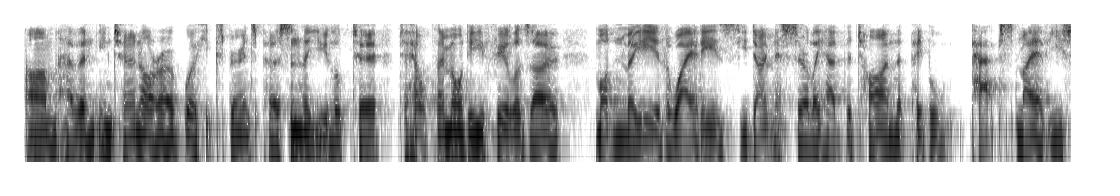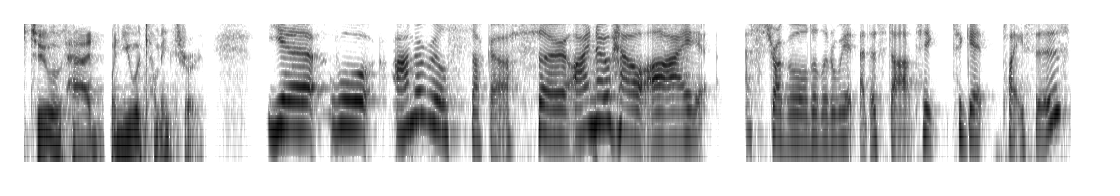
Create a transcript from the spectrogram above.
um, have an intern or a work experience person that you look to to help them, or do you feel as though modern media, the way it is, you don't necessarily have the time that people perhaps may have used to have had when you were coming through? Yeah, well, I'm a real sucker. So I know how I struggled a little bit at the start to, to get places.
